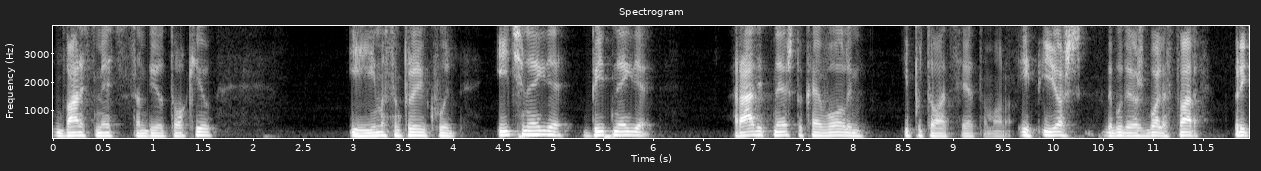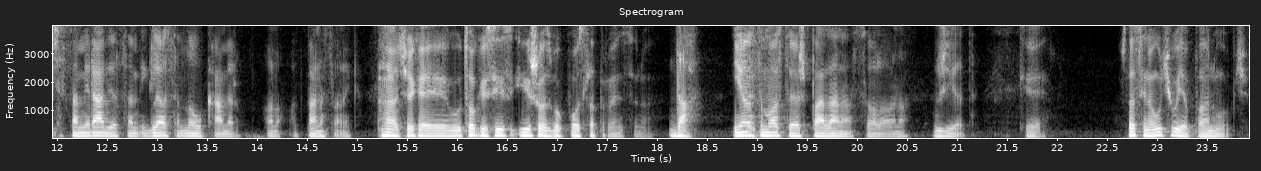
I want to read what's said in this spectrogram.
12. mjesecu sam bio u Tokiju i imao sam priliku ići negdje, biti negdje, raditi nešto kaj volim i putovati svijetom. Ono. I, I još, da bude još bolja stvar, pričao sam i radio sam i gledao sam novu kameru ono, od Panasonica. A, čekaj, u Tokiju si išao zbog posla prvenstveno? Da. I onda sam ostao još par dana solo, ono, uživati. Okay. Šta si naučio u Japanu uopće?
